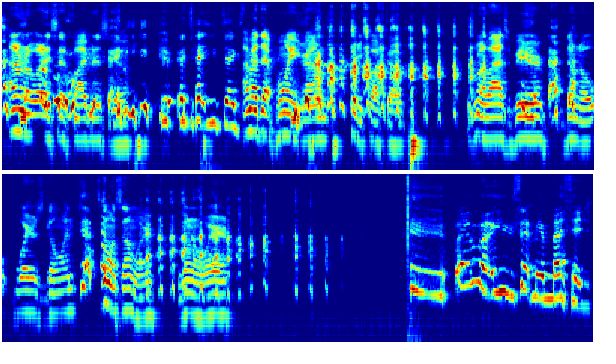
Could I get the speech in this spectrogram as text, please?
I don't know what I said five minutes ago. you text. I'm at that point where I'm pretty fucked up. This is my last beer. Don't know where it's going. It's going somewhere. Don't know where. But, but you sent me a message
